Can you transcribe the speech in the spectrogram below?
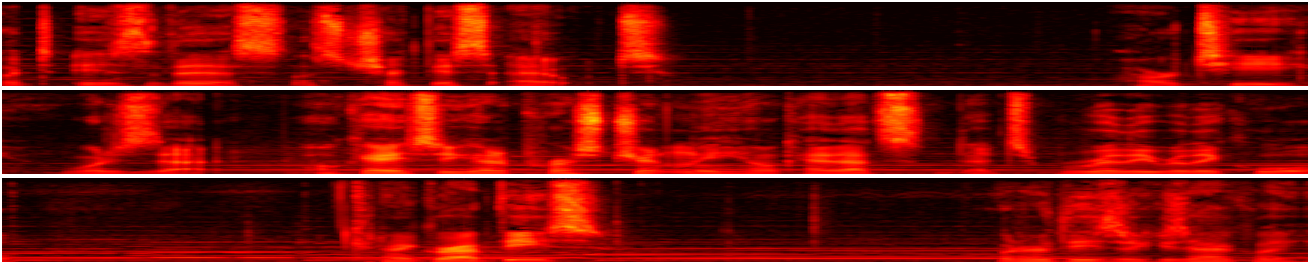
What is this? Let's check this out. RT what is that? Okay so you gotta press gently. Okay that's that's really really cool. Can I grab these? What are these exactly?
